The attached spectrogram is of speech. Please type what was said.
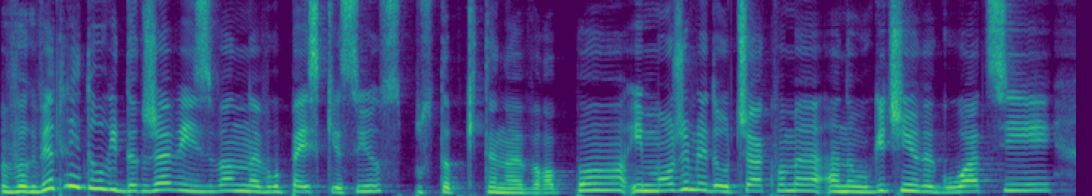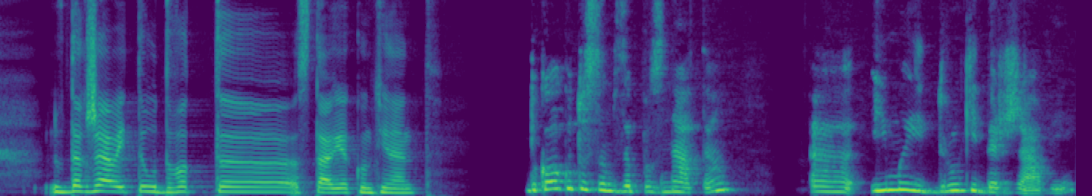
Вървят ли други държави извън Европейския съюз по стъпките на Европа и можем ли да очакваме аналогични регулации в държавите отвъд а, Стария континент? Доколкото съм запозната, а, има и други държави,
